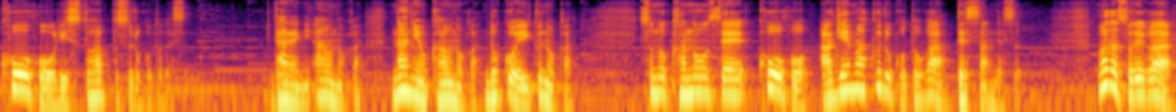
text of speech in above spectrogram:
候補をリストアップすることです。誰に会うのか何を買うのかどこへ行くのかその可能性候補を上げまくることがデッサンです。まだそれが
